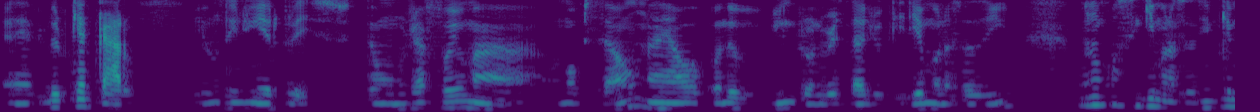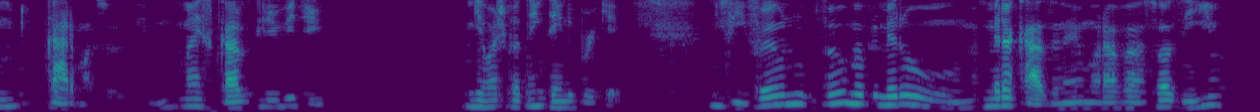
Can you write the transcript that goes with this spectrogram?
É, primeiro porque é caro. Eu não tenho dinheiro para isso. Então já foi uma, uma opção, né? Quando eu vim para a universidade eu queria morar sozinho. Eu não consegui morar sozinho porque é muito caro morar sozinho. É muito mais caro do que dividir. E eu acho que eu até entendo o porquê. Enfim, foi, foi o meu primeiro, minha primeira casa, né? Eu morava sozinho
